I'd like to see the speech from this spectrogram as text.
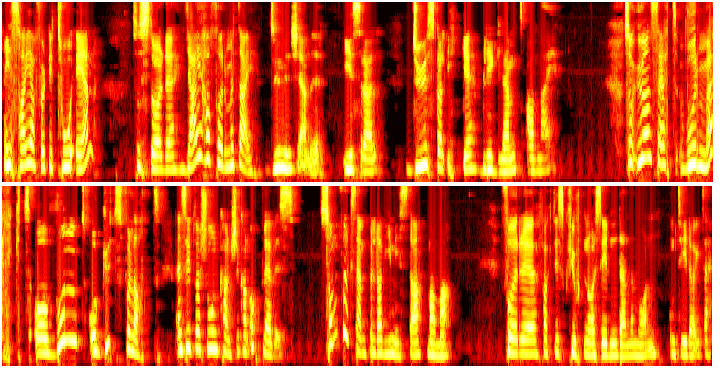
I Isaiah 42, 42,1 så står det Jeg har formet deg, du min tjener, Israel. Du skal ikke bli glemt av meg. Så uansett hvor mørkt og vondt og gudsforlatt en situasjon kanskje kan oppleves, som f.eks. da vi mista mamma, for eh, faktisk 14 år siden denne måneden, om ti dager til,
